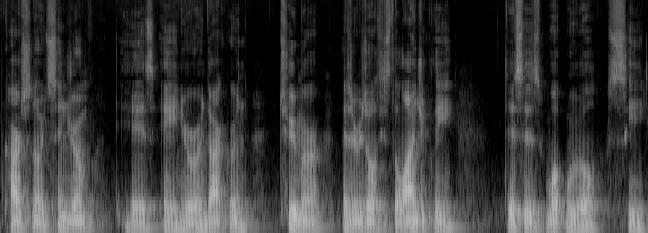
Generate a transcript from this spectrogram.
carcinoid syndrome is a neuroendocrine tumor. As a result, histologically, this is what we will see.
